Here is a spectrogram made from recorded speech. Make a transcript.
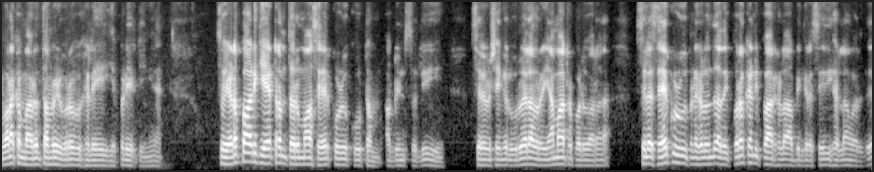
வணக்கம் அருந்தமிழ் உறவுகளே! எப்படி இருக்கீங்க? ஸோ எடப்பாடிக்கு ஏற்றம் தருமா செயற்குழு கூட்டம் அப்படின்னு சொல்லி சில விஷயங்கள். ஒருவேளை அவர் ஏமாற்றப்படுவாரா? சில செயற்குழு உறுப்பினர்கள் வந்து அதை புறக்கணிப்பார்களா? அப்படிங்கிற செய்திகள்லாம் வருது.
